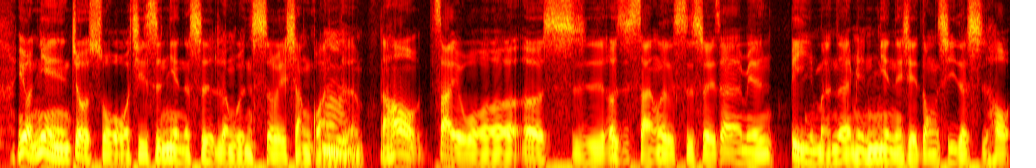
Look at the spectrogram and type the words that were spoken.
因为我念研究所，我其实念的是人文社会相关的。然后在我二十二十三、二十四岁在那边闭门在那边念那些东西的时候，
